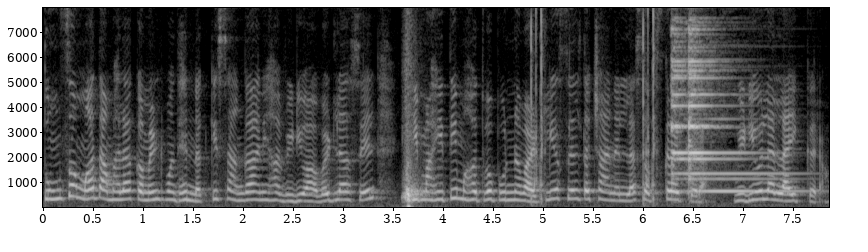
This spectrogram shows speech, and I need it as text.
तुमचं मत आम्हाला कमेंटमध्ये नक्की सांगा आणि हा व्हिडिओ आवडला असेल ही माहिती महत्त्वपूर्ण वाटली असेल तर चॅनलला सबस्क्राईब करा. व्हिडिओला लाईक करा.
